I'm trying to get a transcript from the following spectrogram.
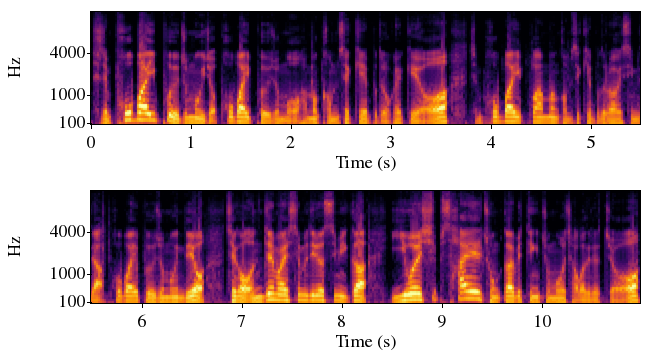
자, 지금 포바이포 요 종목이죠. 포바이포 요 종목 한번 검색해 보도록 할게요. 지금 포바이포 한번 검색해 보도록 하겠습니다. 포바이포 요 종목인데요. 제가 언제 말씀을 드렸습니까? 2월 14일 종가 베팅 종목을 잡아드렸죠.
